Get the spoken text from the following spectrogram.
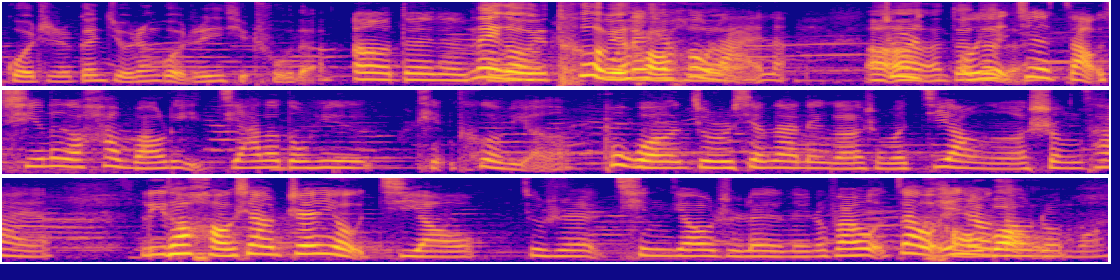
果汁，跟九珍果汁一起出的，嗯，对对，那个特别好喝后来了，嗯就是嗯对对对，我也记得早期那个汉堡里加的东西挺特别的，不光就是现在那个什么酱啊、生菜呀、里头好像真有椒，就是青椒之类的那种。反正我在我印象当中，吗？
